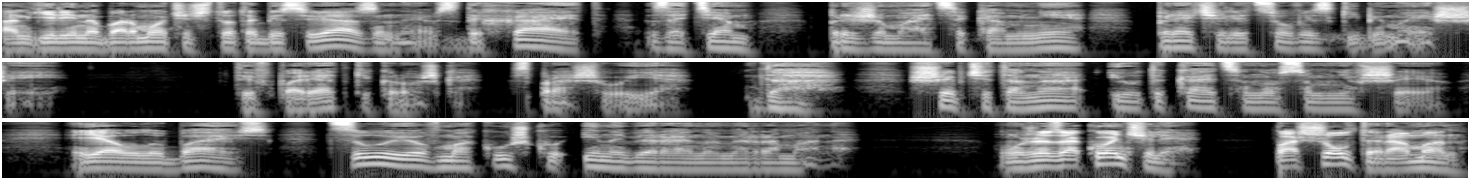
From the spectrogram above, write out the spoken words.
Ангелина бормочет что-то бессвязанное, вздыхает, затем прижимается ко мне, пряча лицо в изгибе моей шеи. «Ты в порядке, крошка?» — спрашиваю я. «Да», — шепчет она и утыкается носом мне в шею. Я улыбаюсь, целую ее в макушку и набираю номер Романа. «Уже закончили? Пошел ты, Роман!»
